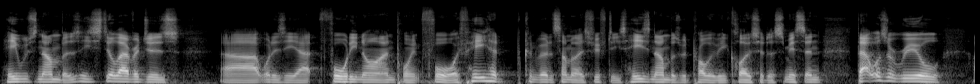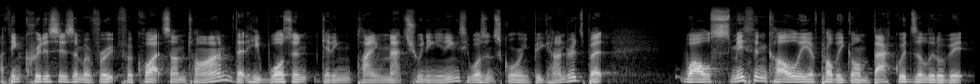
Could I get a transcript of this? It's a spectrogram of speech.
he was numbers. He still averages, uh, what is he at? 49.4. If he had converted some of those 50s, his numbers would probably be closer to Smith's. And that was a real, I think, criticism of Root for quite some time that he wasn't getting playing match winning innings. He wasn't scoring big hundreds. But while Smith and Kohli have probably gone backwards a little bit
